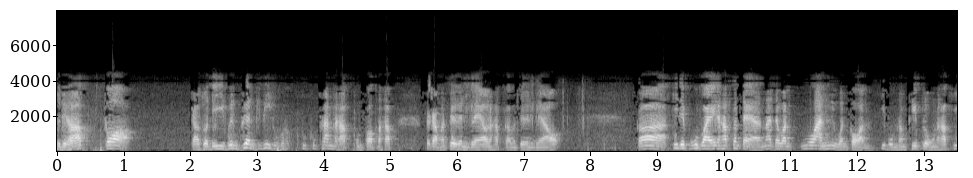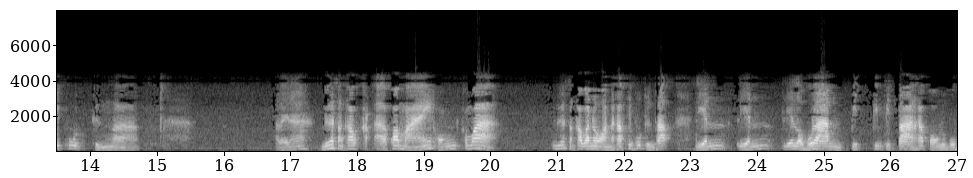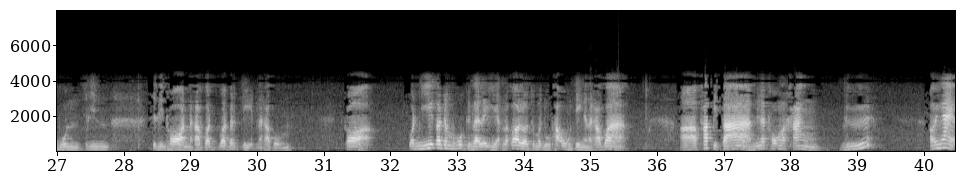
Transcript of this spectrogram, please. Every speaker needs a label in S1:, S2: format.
S1: สวัสดีครับ ก็กล่าวสวัสดีเพื่อนเพื่อนพี่ๆทุกทุกทุกท่านนะครับ ผมก๊อฟนะครับ ก็กลับมาเจอกันอีกแล้วนะครับ กลับมาเจอกันอีกแล้ว ก็ที่ได้พูดไว้นะครับ ตั้งแต่น่าจะวันเมื่อวานนี้หรือวันก่อน ที่ผมทำคลิปลงนะครับ ที่พูดถึงอ่าอะไรนะเนื้อสังขาวความหมายของคำว่า เนื้อสังขาวานอนนะครับ ที่พูดถึงพระเหรียญเหรียญเหรียญหล่อโบราณปิดพิมพ์ปิดตานะครับ ของหลวงปู่บุญจรินจริ สิรินทรนะครับ วัดวัดบัญจีตนะครับ ผม ก็วันนี้ก็จะมาพูดถึงรายละเอียด แล้วก็เราจะมาดูพระองค์จริงนะครับ ว่าอพระปิตาเนื้อทองระฆัง หรือ เอาง่าย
